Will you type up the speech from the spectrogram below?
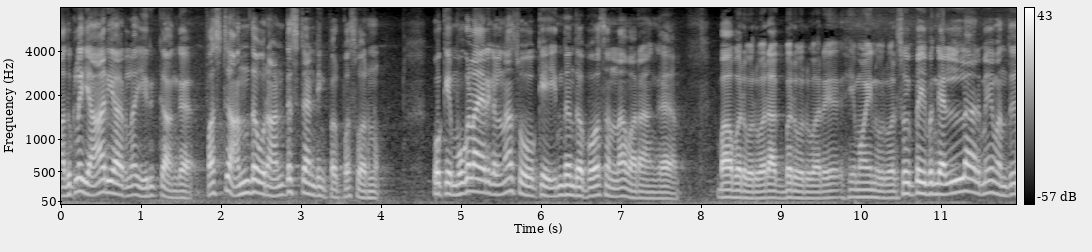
அதுக்குள்ளே யார் யாரெல்லாம் இருக்காங்க? ஃபஸ்ட்டு அந்த ஒரு அண்டர்ஸ்டாண்டிங் பர்பஸ் வரணும். ஓகே முகலாயர்கள்னால் ஸோ ஓகே இந்தந்த பர்சன்லாம் வராங்க. பாபர் வருவார் அக்பர் வருவார் ஹிமாயின் வருவார் ஸோ இப்போ இவங்க எல்லாருமே வந்து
